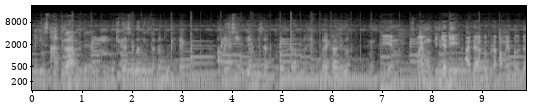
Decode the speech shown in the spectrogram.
pakai Instagram gitu ya. Hmm. Mungkin gak sih bang Instagram tuh dihack? Apa ya sih yang bisa ngebuat kita ngehack mereka gitu? mungkin semuanya mungkin jadi ada beberapa metode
